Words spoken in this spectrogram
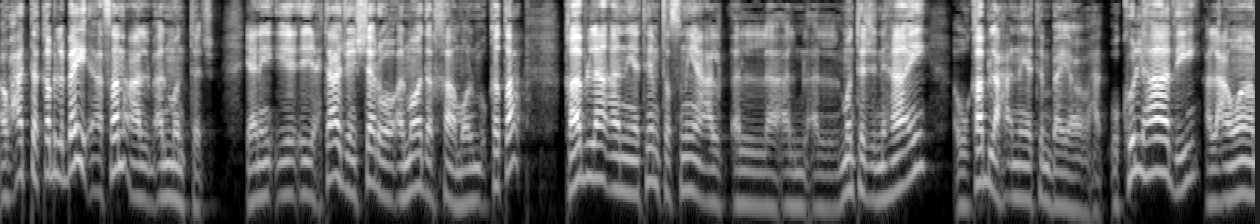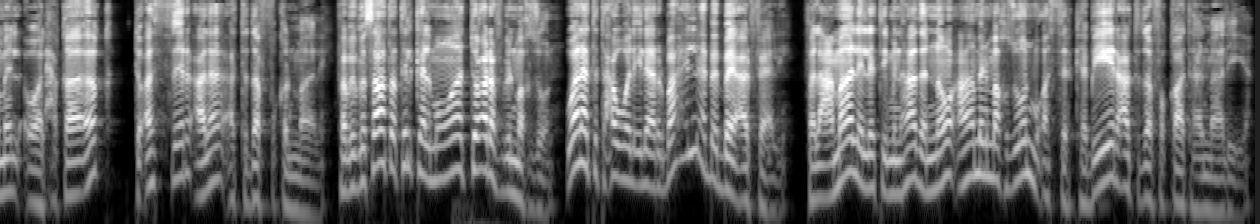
أو حتى قبل بيع صنع المنتج. يعني يحتاجوا يشتروا المواد الخام والقطع قبل أن يتم تصنيع المنتج النهائي وقبل أن يتم بيعه حتى. وكل هذه العوامل والحقائق تؤثر على التدفق المالي. فببساطة تلك المواد تعرف بالمخزون ولا تتحول إلى أرباح إلا بالبيع الفعلي. فالأعمال التي من هذا النوع عامل مخزون مؤثر كبير على تدفقاتها المالية.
